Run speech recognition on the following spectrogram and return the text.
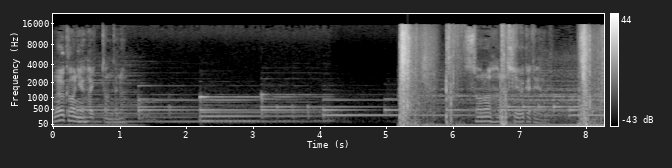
向こうに入ったんでな。その話受けてやる。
